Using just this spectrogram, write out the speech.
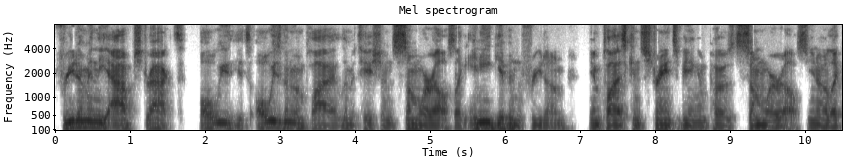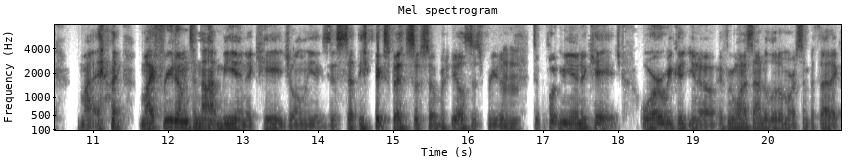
freedom in the abstract always it's always going to imply limitations somewhere else. Like any given freedom implies constraints being imposed somewhere else you know like my like my freedom to not be in a cage only exists at the expense of somebody else's freedom mm-hmm. to put me in a cage. Or we could you know if we want to sound a little more sympathetic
